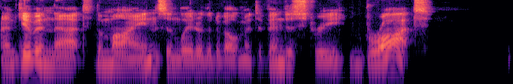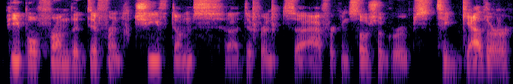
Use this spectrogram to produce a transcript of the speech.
and given that the mines and later the development of industry brought people from the different chiefdoms, uh, different uh, African social groups together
